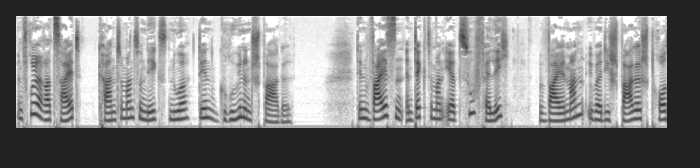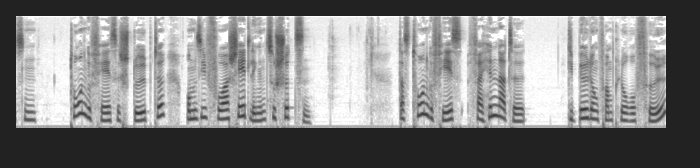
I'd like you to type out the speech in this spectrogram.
In früherer Zeit kannte man zunächst nur den grünen Spargel. Den weißen entdeckte man eher zufällig, weil man über die Spargelsprossen Tongefäße stülpte, um sie vor Schädlingen zu schützen. Das Tongefäß verhinderte die Bildung vom Chlorophyll.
